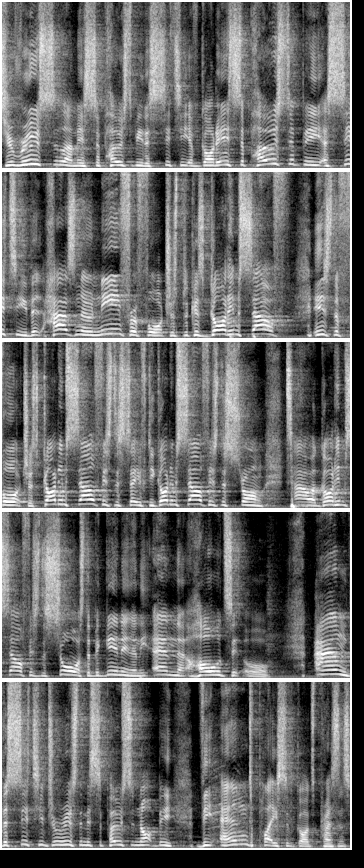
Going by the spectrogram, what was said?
Jerusalem is supposed to be the city of God. It is supposed to be a city that has no need for a fortress because God Himself is the fortress. God Himself is the safety. God Himself is the strong tower. God Himself is the source, the beginning and the end that holds it all. And the city of Jerusalem is supposed to not be the end place of God's presence,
